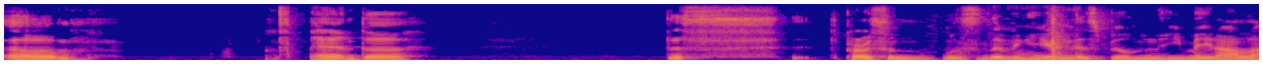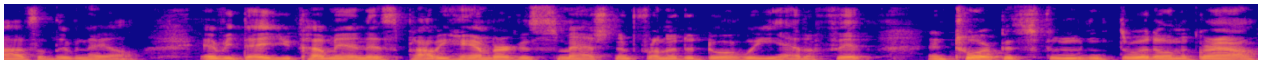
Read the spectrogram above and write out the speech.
Um, and uh, this person was living here in this building, he made our lives a living hell. Every day you come in, there's probably hamburgers smashed in front of the door where he had a fit and tore up his food and threw it on the ground.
